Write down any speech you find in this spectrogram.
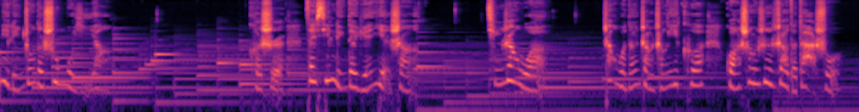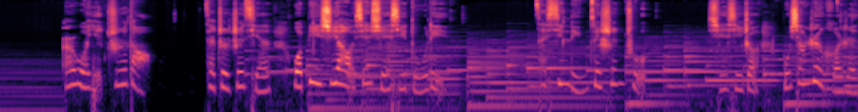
密林中的树木一样。可是，在心灵的原野上。请让我，让我能长成一棵广受日照的大树。而我也知道，在这之前，我必须要先学习独立，在心灵最深处，学习着不向任何人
